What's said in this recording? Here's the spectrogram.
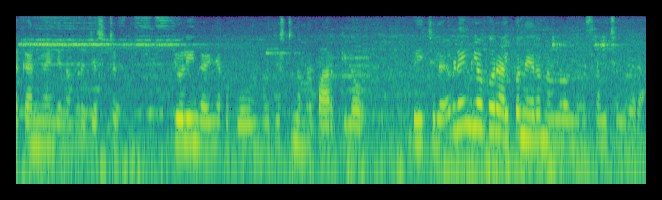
ആക്കാൻ വേണ്ടി നമ്മൾ ജസ്റ്റ് ജോലിയും കഴിഞ്ഞൊക്കെ പോകുമ്പോൾ ജസ്റ്റ് നമ്മൾ പാർക്കിലോ ബീച്ചിലോ എവിടെയെങ്കിലുമൊക്കെ ഒരു അല്പനേരം നമ്മളൊന്ന് വിശ്രമിച്ചെന്ന് വരാം.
